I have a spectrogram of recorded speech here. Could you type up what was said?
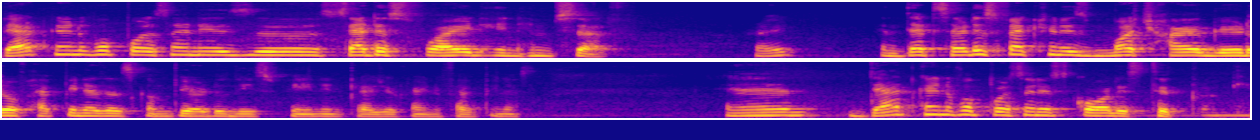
that kind of a person is uh, satisfied in himself right? And that satisfaction is much higher grade of happiness as compared to this pain and pleasure kind of happiness. And that kind of a person is called sthitpragya.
